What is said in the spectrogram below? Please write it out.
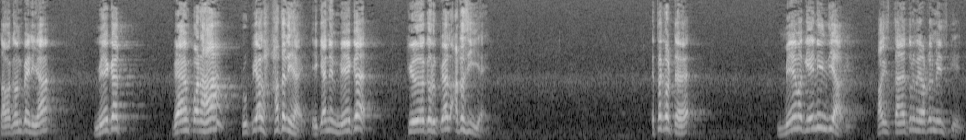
තව කම්පැනියා මේකත් ග්‍රෑම් 50 රුපියල් 40යි. ඒ කියන්නේ මේක කිලෝ එක රුපියල් 800යි. එතකොට මේව ගේන්නේ ඉන්දියාවේ. පාකිස්තානය ඇතුළේ මේ රටවල මිනිස් ගේන්නේ.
